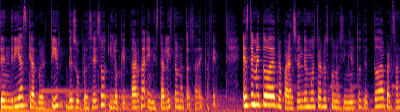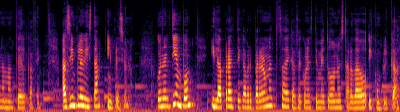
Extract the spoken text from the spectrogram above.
tendrías que advertir de su proceso y lo que tarda en estar lista una taza de café. Este método de preparación demuestra los conocimientos de toda persona amante del café. A simple vista, impresiona. Con el tiempo y la práctica, preparar una taza de café con este método no es tardado y complicado.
